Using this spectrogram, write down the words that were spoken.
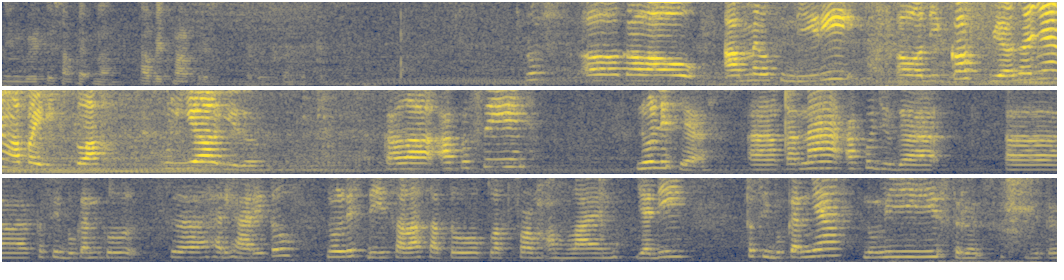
Minggu itu sampai ma- habis maghrib. Terus eh, kalau Amel sendiri kalau di kos biasanya ngapain setelah kuliah gitu? Kalau aku sih nulis ya, Eh, karena aku juga eh, kesibukanku sehari-hari tuh nulis di salah satu platform online. Jadi kesibukannya nulis terus gitu.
